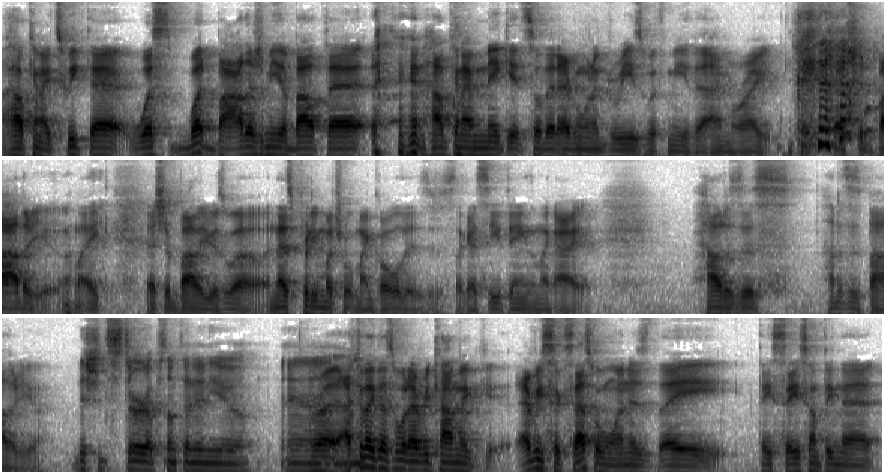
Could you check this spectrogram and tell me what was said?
how can I tweak that? What's what bothers me about that, and how can I make it so that everyone agrees with me that I'm right? That, that should bother you. Like that should bother you as well. And that's pretty much what my goal is. Just like I see things, I'm like, all right, how does this how does this bother you? This should stir up something in you. And Right. I feel like that's what every comic, every successful one is. They they say something that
